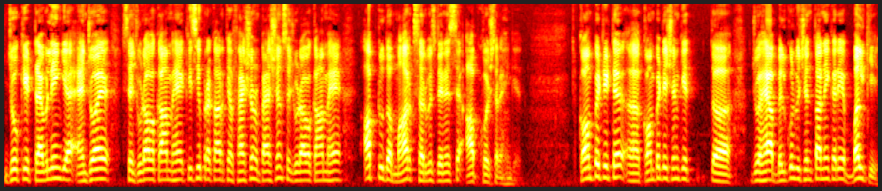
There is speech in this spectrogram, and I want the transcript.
जो कि ट्रैवलिंग या एंजॉय से जुड़ा हुआ काम है, किसी प्रकार के फ़ैशन और पैशन से जुड़ा हुआ काम है up to the mark service देने से आप खुश रहेंगे। कॉम्पिटिटिव कॉम्पिटिशन की जो है, आप बिल्कुल भी चिंता नहीं करिए, बल्कि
